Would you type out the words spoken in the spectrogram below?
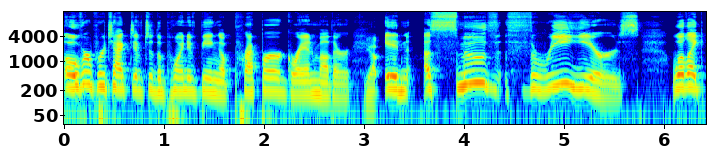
overprotective to the point of being a prepper grandmother Yep. in a smooth three years well like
